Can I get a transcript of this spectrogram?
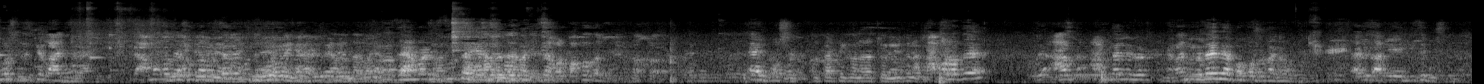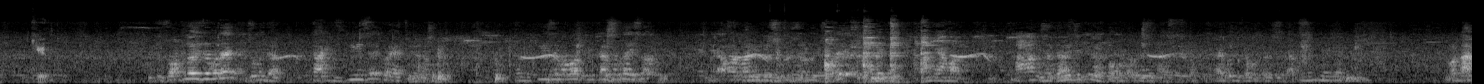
মস্তিষ্কে লাগছে কিন্তু যত্ন হয়েছে বলে জমিদার তাক কি হয়েছে কি হয়েছে বাবা তুমি কার সাথে আইসো আমার বাড়ির আমি আমার বলে খবর করেছে তোমার নাম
